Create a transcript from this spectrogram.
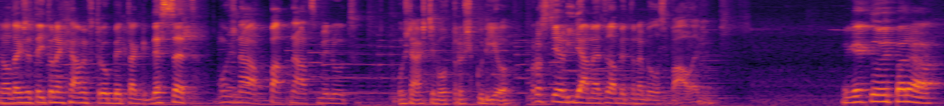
No takže teď to necháme v troubě tak 10, možná 15 minut, možná ještě o trošku díl. Prostě hlídáme to, aby to nebylo spálený. Tak jak to vypadá?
